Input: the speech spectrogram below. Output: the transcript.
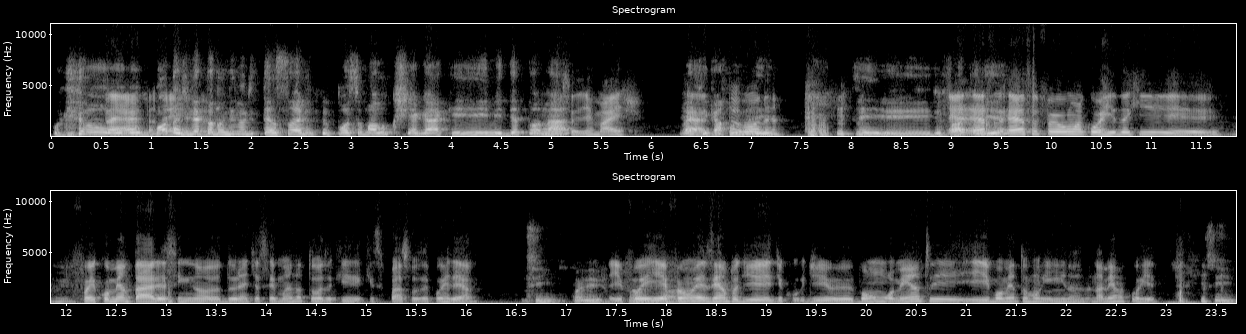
Porque o, é, o também, Bottas devia né? estar no nível de tensão ali, porque, pô, se o maluco chegar aqui e me detonar. Nossa, demais. Vai é, ficar ruim. né? Sim, de fato. É, essa, essa, foi uma corrida que foi comentário assim no, durante a semana toda que, que se passou depois dela. Sim, foi mesmo. E foi, e foi um exemplo de, de, de bom momento e, e momento ruim na, na, mesma corrida. Sim,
